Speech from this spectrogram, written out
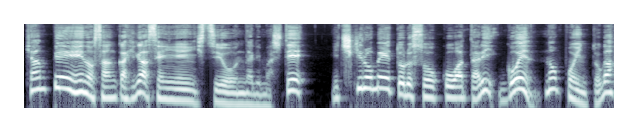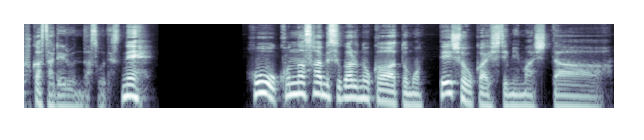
キャンペーンへの参加費が1000円必要になりまして、1km 走行あたり5円のポイントが付加されるんだそうですね。ほう、こんなサービスがあるのかと思って紹介してみました。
